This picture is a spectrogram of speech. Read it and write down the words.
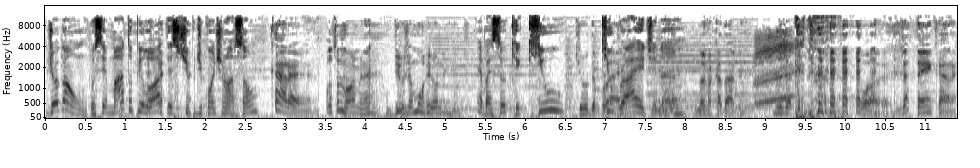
Jogão, você mata o piloto esse tipo de continuação? Cara, outro nome, né? O Bill já morreu, né, gente? É, vai ser o quê? Kill, Kill the Kill Bride. Bride, né? Noiva Cadáver. Pô, já tem, cara.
